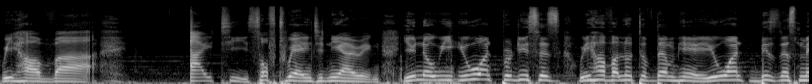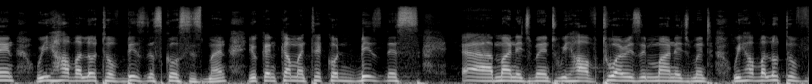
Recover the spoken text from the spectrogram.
We have uh, IT, software engineering. You know, we you want producers, we have a lot of them here. You want businessmen, we have a lot of business courses, man. You can come and take on business uh, management. We have tourism management. We have a lot of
